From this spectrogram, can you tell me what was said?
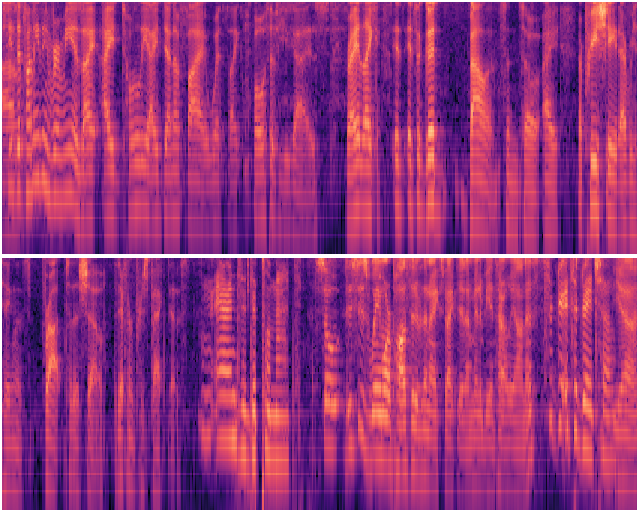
See, the funny thing for me is I, I totally identify with like both of you guys, right? Like it, it's a good balance, and so I appreciate everything that's brought to the show, the different perspectives. Aaron's a diplomat. So this is way more positive than I expected. I'm going to be entirely honest. It's a, gr- it's a great show. Yeah,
